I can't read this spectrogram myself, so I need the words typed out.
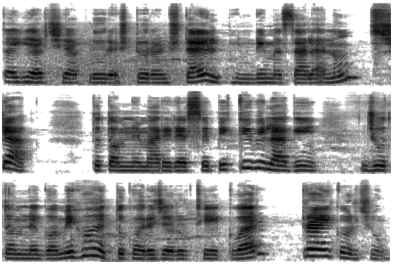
તૈયાર છે આપણું રેસ્ટોરન્ટ સ્ટાઇલ ભીંડી મસાલાનું શાક. તો તમને મારી રેસિપી કેવી લાગી? જો તમને ગમે હોય તો ઘરે જરૂરથી એકવાર ટ્રાય કરજો.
